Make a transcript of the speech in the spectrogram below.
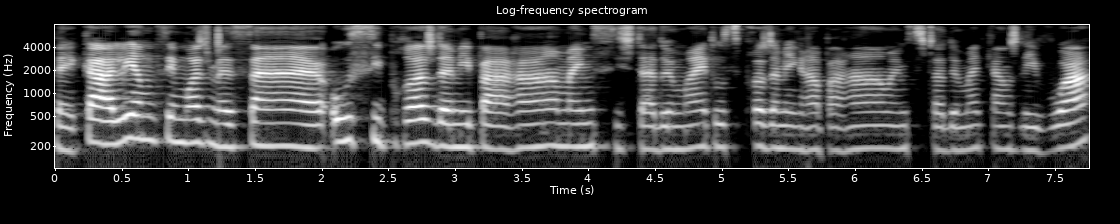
Ben, Colin, tu sais, moi, je me sens euh, aussi proche de mes parents, même si j'étais à deux mètres, aussi proche de mes grands-parents, même si j'étais à deux mètres quand je les vois.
